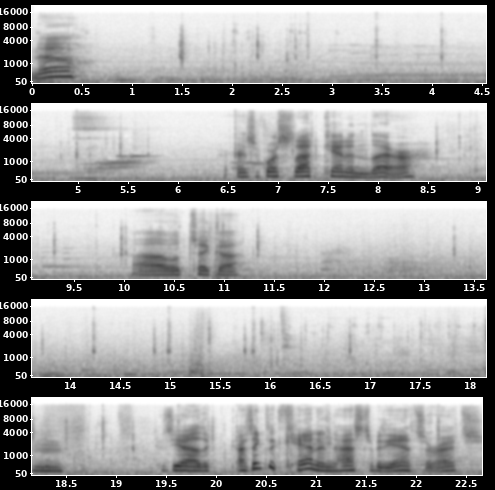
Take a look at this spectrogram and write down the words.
No. There's of course that cannon there. Uh, we'll take a... Hmm. Cause yeah, the, I think the cannon has to be the answer, right?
